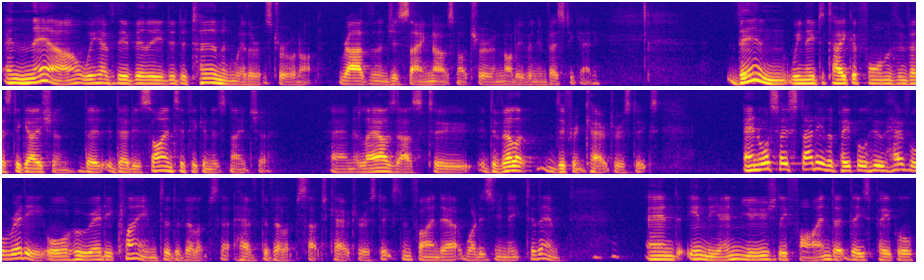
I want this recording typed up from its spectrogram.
and now we have the ability to determine whether it's true or not, rather than just saying, no, it's not true and not even investigating. Then we need to take a form of investigation that, that is scientific in its nature and allows us to develop different characteristics and also study the people who have already or who already claim to develop have developed such characteristics and find out what is unique to them. Mm-hmm. And in the end, you usually find that these people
